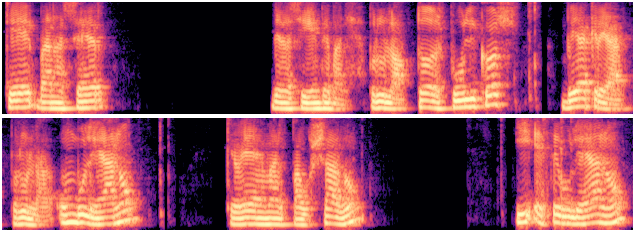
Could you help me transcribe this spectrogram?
que van a ser de la siguiente manera. Por un lado, todos públicos. Voy a crear, por un lado, un booleano que voy a llamar pausado y este booleano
